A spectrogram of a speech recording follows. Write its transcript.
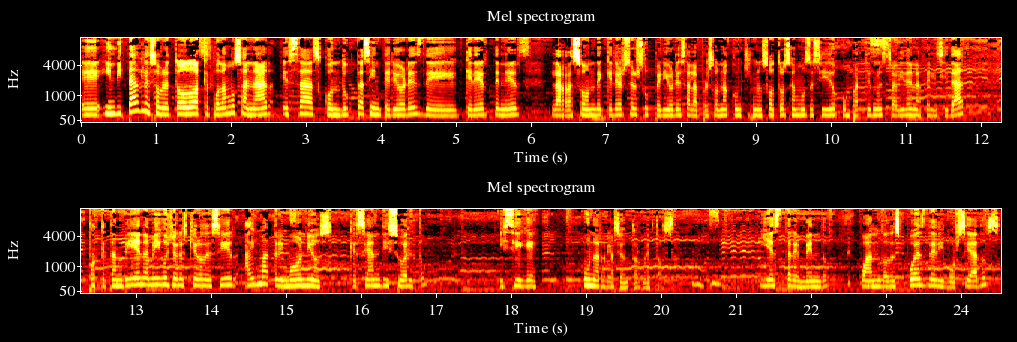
eh, invitarles sobre todo a que podamos sanar esas conductas interiores de querer tener la razón, de querer ser superiores a la persona con quien nosotros hemos decidido compartir nuestra vida en la felicidad. Porque también, amigos, yo les quiero decir, hay matrimonios que se han disuelto y sigue una relación tormentosa. Y es tremendo cuando después de divorciados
